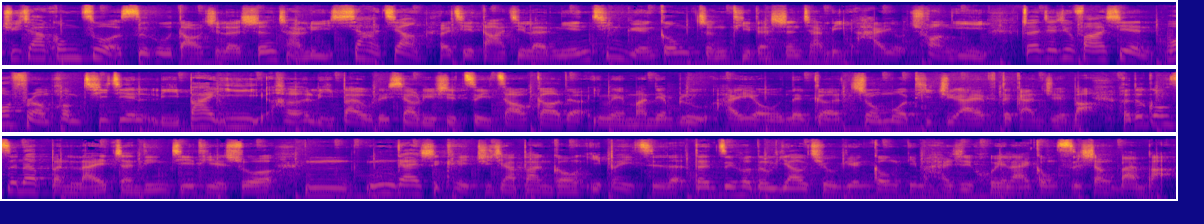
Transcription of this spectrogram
居家工作似乎导致了生产率下降，而且打击了年轻员工整体的生产力还有创意。专家就发现，work from home 期间，礼拜一和礼拜五的效率是最糟糕的，因为 Monday Blue 还有那个周末 TGIF 的感觉吧。很多公司呢，本来斩钉截铁说，嗯，应该是可以居家办公一辈子的，但最后都要求员工，你们还是回来公司上班吧。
